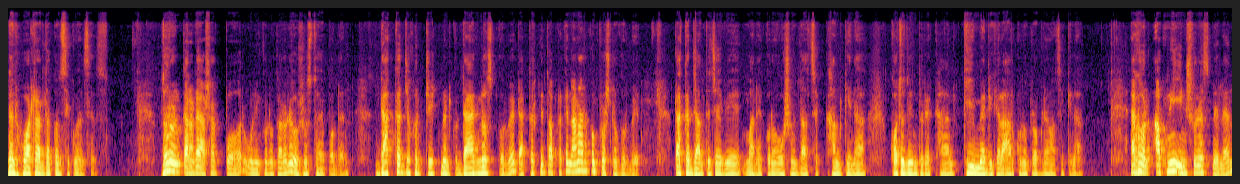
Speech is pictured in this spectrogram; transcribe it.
then what are the consequences ধরুন কানাডায় আসার পর উনি কোনো কারণে অসুস্থ হয়ে পড়লেন। ডাক্তার যখন ট্রিটমেন্ট ডায়াগনোস করবে, ডাক্তার কিন্তু আপনাকে নানা রকম প্রশ্ন করবে। ডাক্তার জানতে চাইবে মানে কোনো ওষুধ আছে, খান কিনা, কতদিন ধরে খান, কি মেডিকেল আর কোনো প্রবলেম আছে কিনা। এখন আপনি ইন্স্যুরেন্স নিলেন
